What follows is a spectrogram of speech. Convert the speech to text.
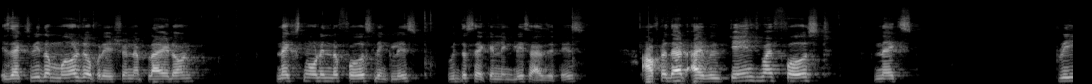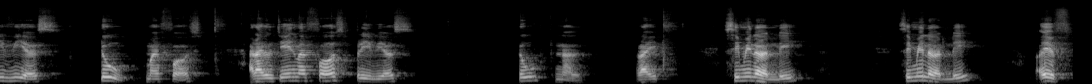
is actually the merge operation applied on next node in the first linked list with the second linked list as it is. After that, I will change my first next previous to my first and I will change my first previous to null, right? Similarly, similarly, if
